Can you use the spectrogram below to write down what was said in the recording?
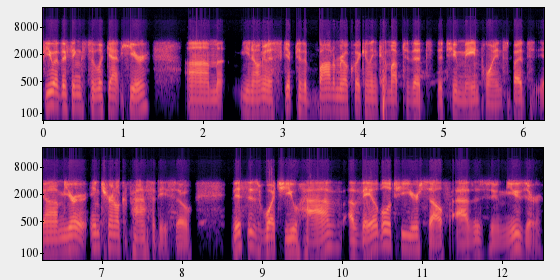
Few other things to look at here. Um, you know, I'm going to skip to the bottom real quick and then come up to the, the two main points, but um, your internal capacity. So this is what you have available to yourself as a Zoom user.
